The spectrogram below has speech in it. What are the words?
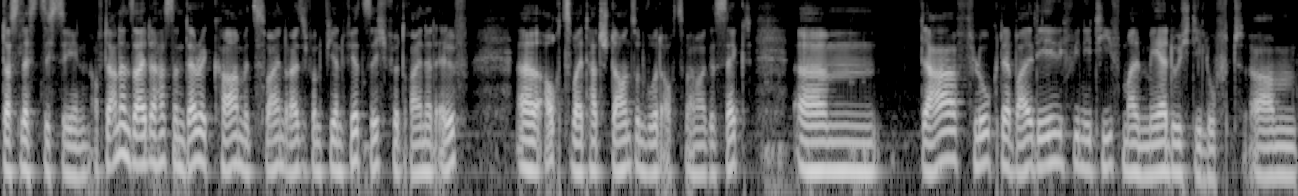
das lässt sich sehen. Auf der anderen Seite hast du dann Derek Carr mit 32 von 44 für 311. Äh, auch zwei Touchdowns und wurde auch zweimal gesackt. Ähm, da flog der Ball definitiv mal mehr durch die Luft. Ähm,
